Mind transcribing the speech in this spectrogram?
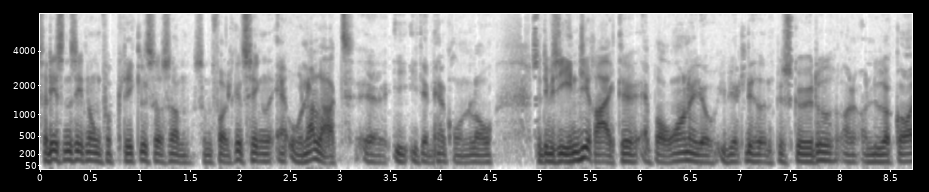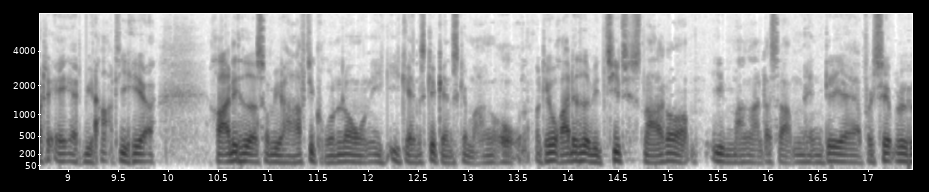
Så det er sådan set nogle forpligtelser, som, som Folketinget er underlagt øh, i, i den her grundlov. Så det vil sige indirekte, at borgerne jo i virkeligheden beskyttet og, og nyder godt af, at vi har de her rettigheder, som vi har haft i grundloven i, i ganske, ganske mange år. Og det er jo rettigheder, vi tit snakker om i mange andre sammenhæng. Det er for eksempel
